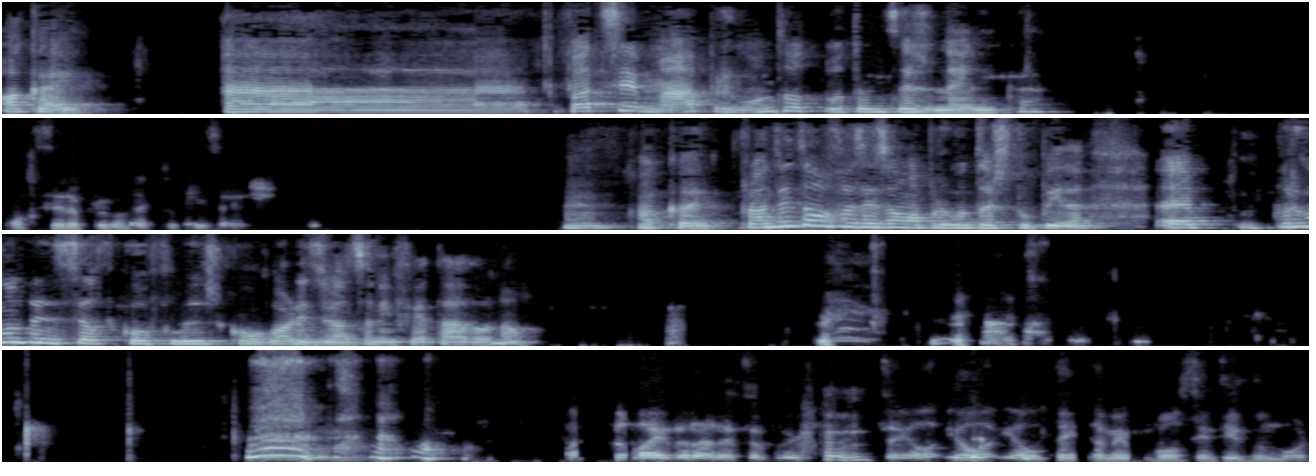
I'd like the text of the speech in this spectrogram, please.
Ok. Uh, pode ser má a pergunta ou, ou tem de ser genérica? Pode ser a pergunta que tu quiseres. Hum, ok. Pronto, então vou fazer só uma pergunta estúpida. Uh, Perguntem-lhe se ele ficou feliz com o Boris Johnson infectado ou não. vai adorar essa pergunta. Ele, ele, ele, tem também um bom sentido de humor,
